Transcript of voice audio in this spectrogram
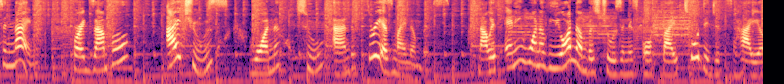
to 9. For example, I choose 1, 2, and 3 as my numbers. Now, if any one of your numbers chosen is off by two digits higher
